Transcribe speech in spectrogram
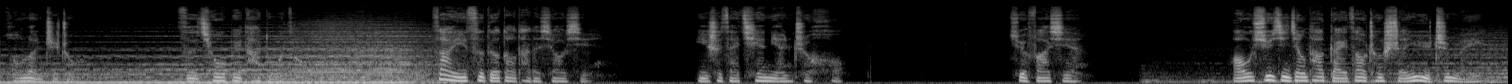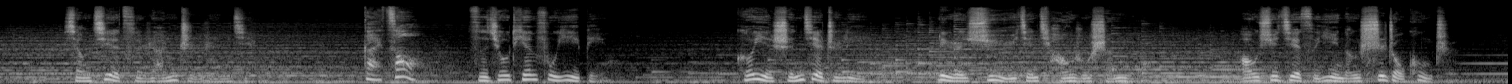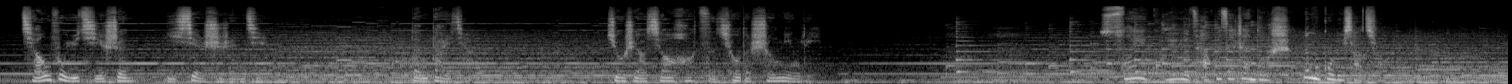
慌乱之中，子秋被他夺走。再一次得到他的消息，已是在千年之后，却发现敖须竟将他改造成神域之媒，想借此染指人间。改造？子秋天赋异禀，可引神界之力，令人须臾间强如神魔。敖须借此异能施咒控制，强附于其身，以现世人间。但代价就是要消耗子秋的生命力。所以魁羽才会在战斗时那么顾虑小秋。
